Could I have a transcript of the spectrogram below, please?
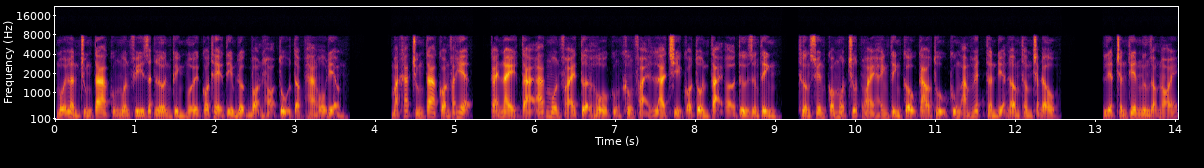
mỗi lần chúng ta cũng muốn phí rất lớn kình mới có thể tìm được bọn họ tụ tập hang ổ điểm mặt khác chúng ta còn phát hiện, cái này tà ác môn phái tựa hồ cũng không phải là chỉ có tồn tại ở tử dương tinh, thường xuyên có một chút ngoài hành tinh cầu cao thủ cùng ám huyết thần điện âm thầm chấp đầu. Liệt trấn thiên ngưng giọng nói,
